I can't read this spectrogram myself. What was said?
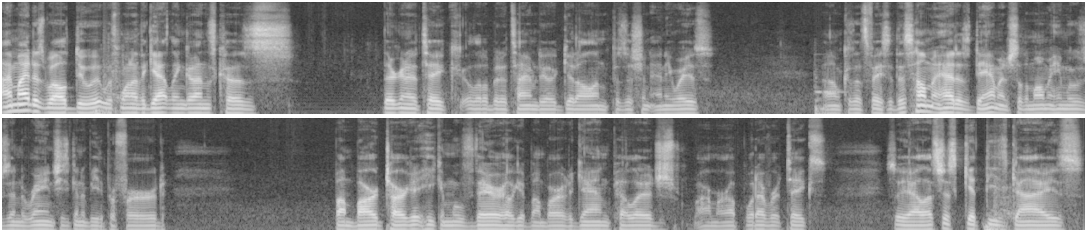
I might as well do it with one of the Gatling guns because they're going to take a little bit of time to get all in position anyways. Because um, let's face it, this helmet head is damaged, so the moment he moves into range, he's going to be the preferred bombard target. He can move there, he'll get bombarded again, pillage, armor up, whatever it takes. So yeah, let's just get these guys.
